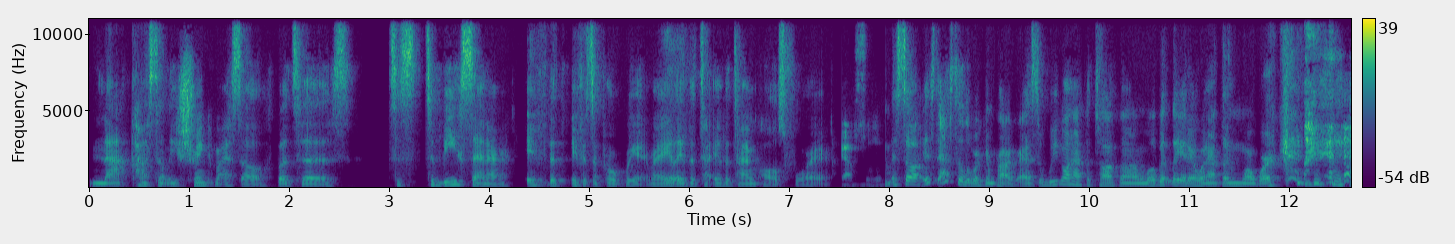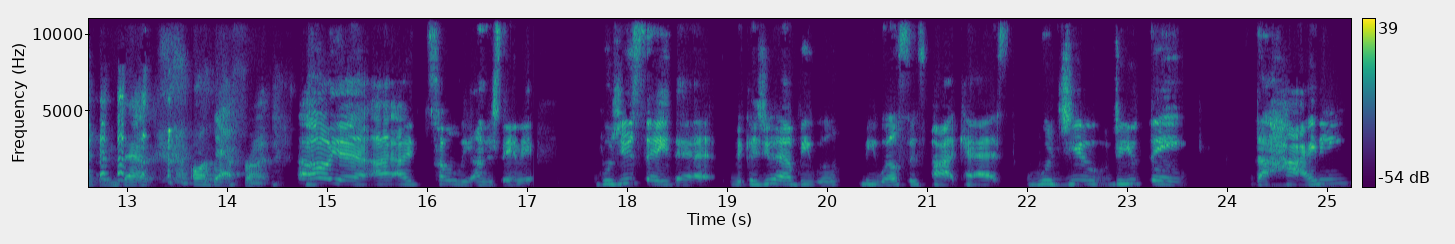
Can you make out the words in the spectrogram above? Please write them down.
not constantly shrink myself, but to to, to be center if the if it's appropriate, right? Like if the t- if the time calls for it. Absolutely. So it's that's still a work in progress. We're gonna have to talk um, a little bit later when I've done more work that on that front. Oh yeah, I, I totally understand it. Would you say that because you have Be Will Be Well Sis podcast, would you do you think the hiding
